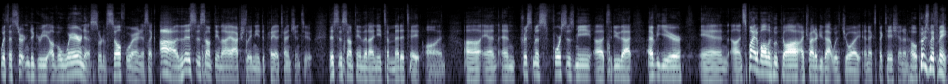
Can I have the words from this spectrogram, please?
with a certain degree of awareness, sort of self awareness, like, ah, this is something that I actually need to pay attention to. This is something that I need to meditate on. Uh, and, and Christmas forces me uh, to do that every year. And uh, in spite of all the hoopla, I try to do that with joy and expectation and hope. Who's with me?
